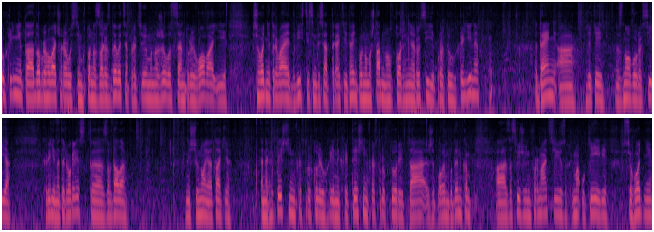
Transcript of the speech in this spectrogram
Україні та доброго вечора усім, хто нас зараз дивиться. Працюємо наживо з центру Львова. І сьогодні триває 273-й день повномасштабного вторгнення Росії проти України. День, а, який знову Росія, країна-терорист, е, завдала нищівної атаки енергетичній інфраструктурі України, критичній інфраструктурі та житловим будинкам. За свіжою інформацією, зокрема у Києві, сьогодні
